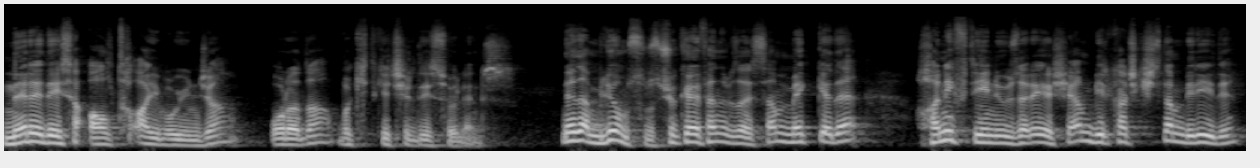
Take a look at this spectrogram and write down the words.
neredeyse 6 ay boyunca orada vakit geçirdiği söylenir. Neden biliyor musunuz? Çünkü Efendimiz Aleyhisselam Mekke'de Hanif dini üzere yaşayan birkaç kişiden biriydi.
